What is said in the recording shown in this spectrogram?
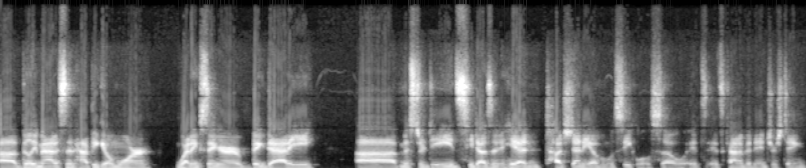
uh, Billy Madison, Happy Gilmore, Wedding Singer, Big Daddy, uh, Mr. Deeds, he doesn't he hadn't touched any of them with sequels. So it's it's kind of an interesting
